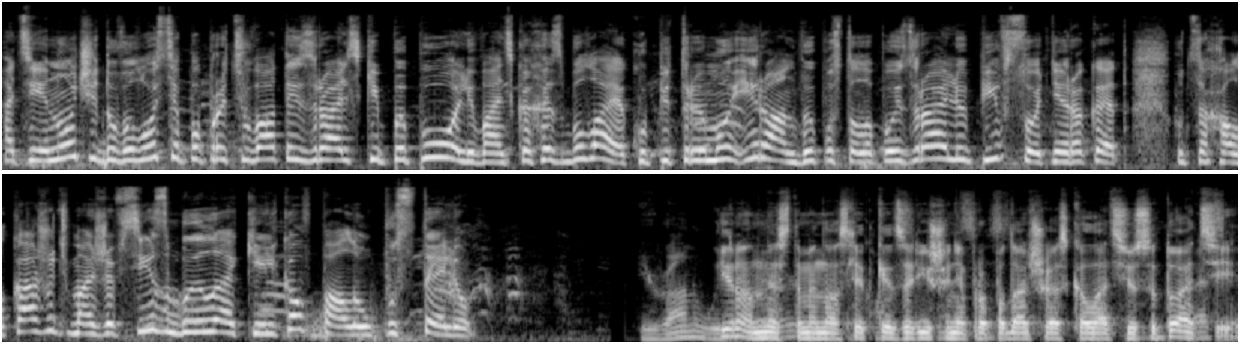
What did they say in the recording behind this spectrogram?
А цієї ночі довелося попрацювати ізраїльській ППО. Ліванська Хезбола, яку підтримує Іран, випустила по Ізраїлю півсотні ракет. У Цахал кажуть, майже всі збили, а кілька впали у пустелю. Іран нестиме наслідки за рішення про подальшу ескалацію ситуації.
